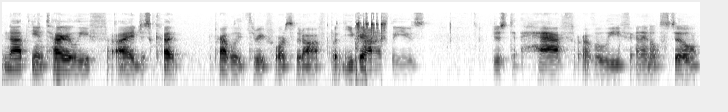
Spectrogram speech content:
not the entire leaf. I just cut probably three-fourths of it off. But you can honestly use just half of a leaf and it'll still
